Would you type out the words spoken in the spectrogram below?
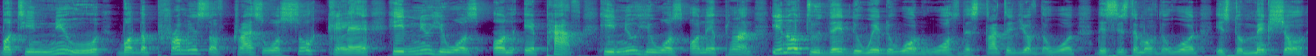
but he knew, but the promise of Christ was so clear. He knew he was on a path. He knew he was on a plan. You know, today, the way the world was, the strategy of the world, the system of the world is to make sure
